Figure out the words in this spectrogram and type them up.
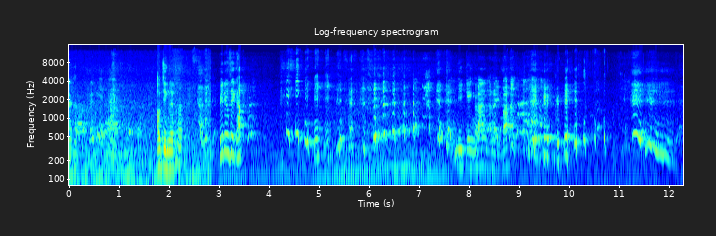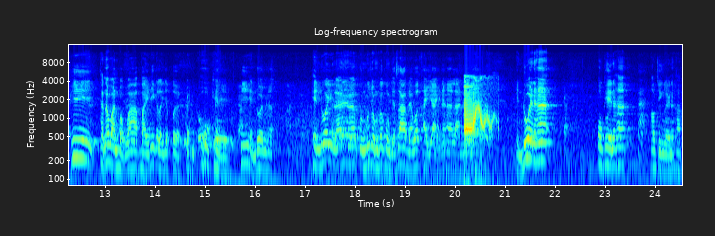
นะครับ ไม่เปลี่ยนนะเอาจริงเลยพะพี่ดูสิครับ มีเก่งบ้างอะไรบ้าง พี่ธนวันบอกว่าใบที่กำลังจะเปิดเป็นโอเค พี่เห็นด้วยไหมครับเห็นด้วยอยู่แล้วนะครับคุณผู้ชมก็คงจะทราบแล้วว่าใครใหญ่นะฮะร้านนี้เห็นด้วยนะฮะโอเคนะฮะค่ะเอาจริงเลยนะครับ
